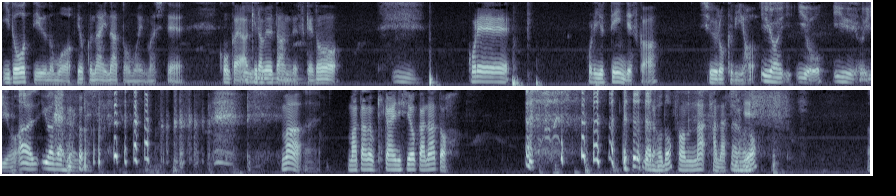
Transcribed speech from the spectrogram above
移動っていうのも良くないなと思いまして、今回諦めたんですけど、うん。これ、これ言っていいんですか？収録日を。いいよ、いいいよ。いよ、いいよ。あ、言わない方がいいね。まあ、はまたの機会にしようかなと。い なるほど。そんな話です。あ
